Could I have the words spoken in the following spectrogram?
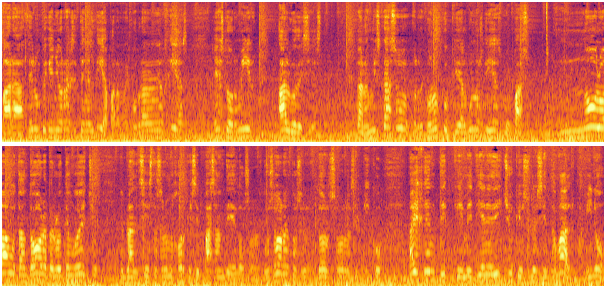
para hacer un pequeño reset en el día, para recobrar energías, es dormir algo de siesta. Claro, en mis casos reconozco que algunos días me paso. No lo hago tanto ahora, pero lo tengo hecho. En plan, siestas a lo mejor que se pasan de dos horas, dos horas, dos, horas y pico. Hay gente que me tiene dicho que eso le sienta mal. A mí no,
